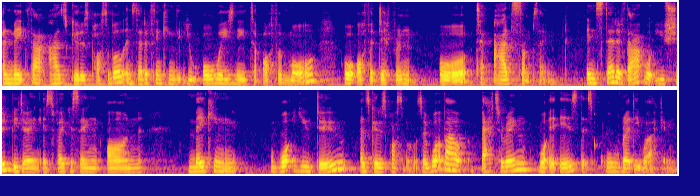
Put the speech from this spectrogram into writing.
and make that as good as possible instead of thinking that you always need to offer more or offer different or to add something. Instead of that, what you should be doing is focusing on making what you do as good as possible. So, what about bettering what it is that's already working?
